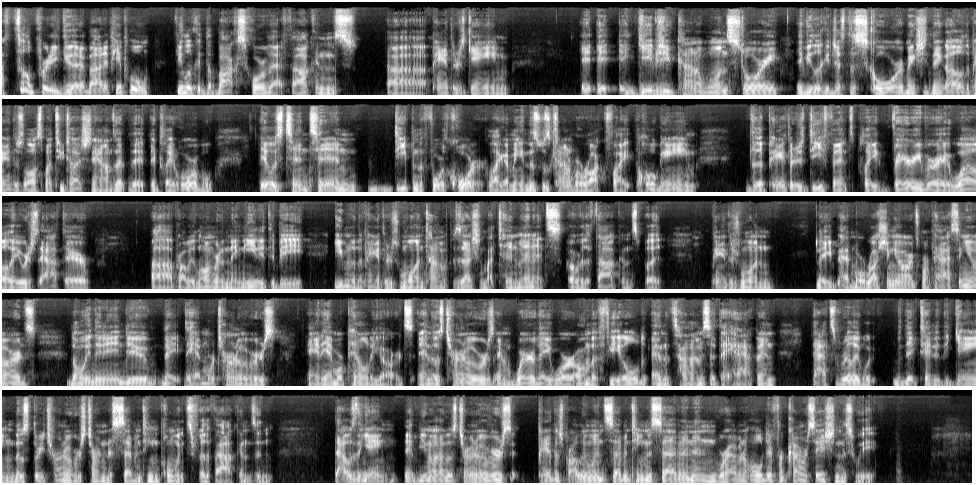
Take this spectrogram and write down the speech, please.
I feel pretty good about it. People, if you look at the box score of that Falcons uh, Panthers game, it, it, it, gives you kind of one story. If you look at just the score, it makes you think, oh, the Panthers lost by two touchdowns. They, they played horrible. It was 10 10 deep in the fourth quarter. Like, I mean, this was kind of a rock fight the whole game. The Panthers defense played very, very well. They were just out there uh, probably longer than they needed to be, even though the Panthers won time of possession by 10 minutes over the Falcons. But Panthers won. They had more rushing yards, more passing yards. The only thing they didn't do, they, they had more turnovers and he had more penalty yards. And those turnovers and where they were on the field and the times that they happened, that's really what dictated the game. Those three turnovers turned to 17 points for the Falcons. And that was the game. If you don't have those turnovers, Panthers probably win 17 to 7, and we're having a whole different conversation this week.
